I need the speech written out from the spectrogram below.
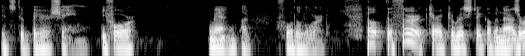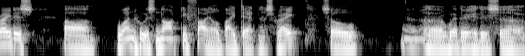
It's to bear shame before men, but for the Lord. So the third characteristic of a Nazarite is uh, one who is not defiled by deadness, right? So uh, whether it is uh,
